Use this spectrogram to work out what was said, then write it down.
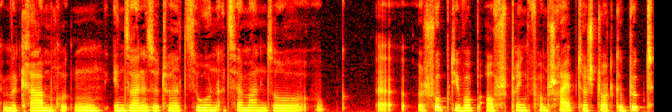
mit Grabenrücken in so eine Situation, als wenn man so äh, schwuppdiwupp aufspringt vom Schreibtisch, dort gebückt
